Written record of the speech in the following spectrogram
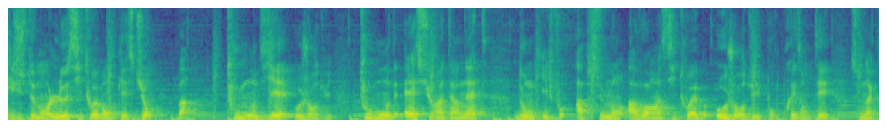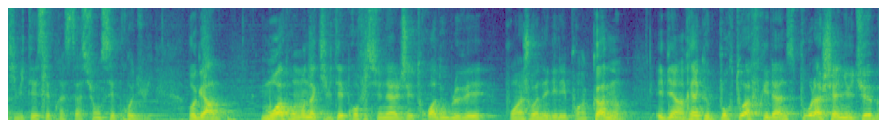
et justement, le site web en question, ben, tout le monde y est aujourd'hui. Tout le monde est sur Internet, donc il faut absolument avoir un site web aujourd'hui pour présenter son activité, ses prestations, ses produits. Regarde, moi pour mon activité professionnelle, j'ai www.joanneguelet.com. Eh bien, rien que pour toi freelance, pour la chaîne YouTube,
